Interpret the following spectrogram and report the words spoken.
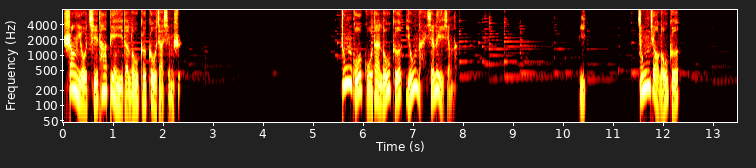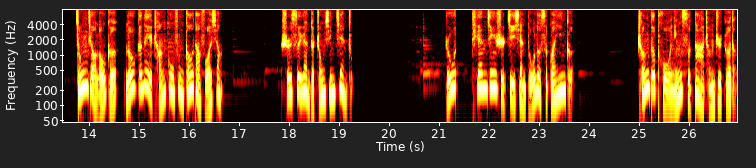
尚有其他变异的楼阁构架形式。中国古代楼阁有哪些类型呢？一、宗教楼阁。宗教楼阁，楼阁内常供奉高大佛像。是寺院的中心建筑，如天津市蓟县独乐寺观音阁、承德普宁寺大成之阁等。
